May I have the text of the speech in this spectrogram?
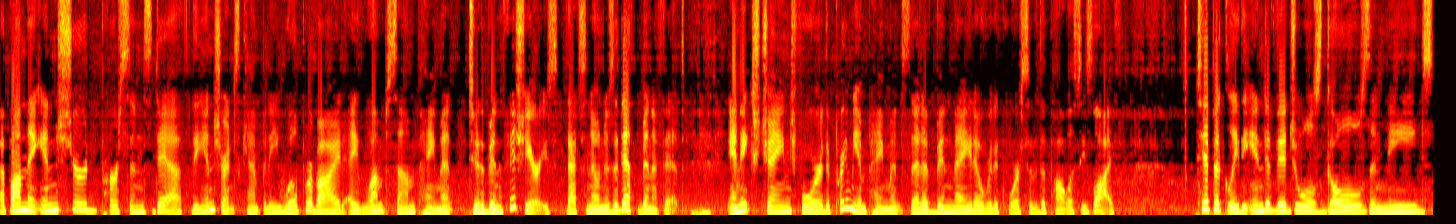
Upon the insured person's death, the insurance company will provide a lump sum payment to the beneficiaries. That's known as a death benefit mm-hmm. in exchange for the premium payments that have been made over the course of the policy's life. Typically, the individual's goals and needs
